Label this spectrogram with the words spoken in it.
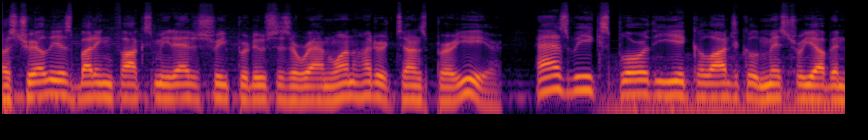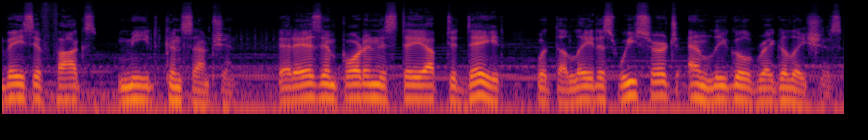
Australia's budding fox meat industry produces around 100 tons per year. As we explore the ecological mystery of invasive fox meat consumption, it is important to stay up to date with the latest research and legal regulations.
